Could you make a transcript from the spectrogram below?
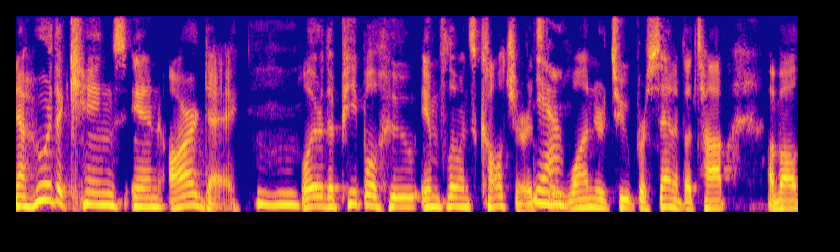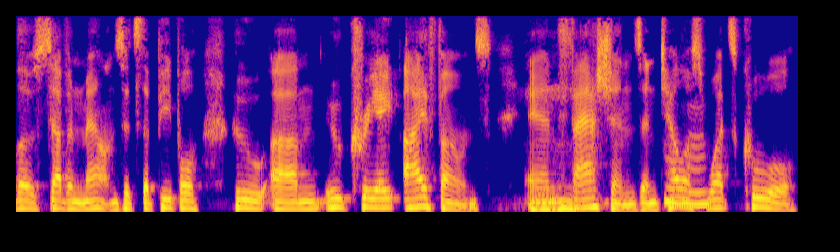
Now, who are the kings in our day? Mm-hmm. Well, they're the people who influence culture. It's yeah. the one or two percent at the top of all those seven mountains. It's the people who um, who create iPhones and mm-hmm. fashions and tell mm-hmm. us what's cool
